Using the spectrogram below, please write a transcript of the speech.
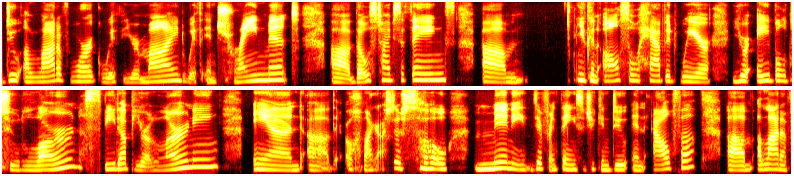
do a lot of work with your mind, with entrainment, uh, those types of things. Um, you can also have it where you're able to learn, speed up your learning. And uh, oh my gosh, there's so many different things that you can do in alpha. Um, a lot of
